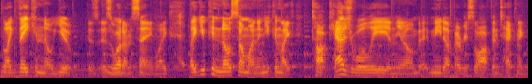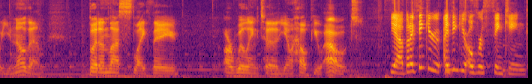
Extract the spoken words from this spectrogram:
like, they can know you. Is is what mm-hmm. I'm saying. Like, like you can know someone and you can like talk casually and you know meet up every so often. Technically, you know them, but unless like they are willing to you know help you out. Yeah, but I think you're. I think you're overthinking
